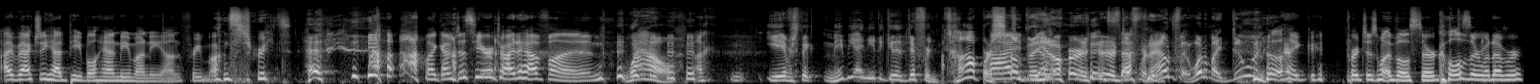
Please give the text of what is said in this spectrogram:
I've actually had people hand me money on Fremont Street. like I'm just here trying to have fun. wow. You ever think maybe I need to get a different top or I something, you know, or, or a different outfit? What am I doing? like purchase one of those circles or whatever.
